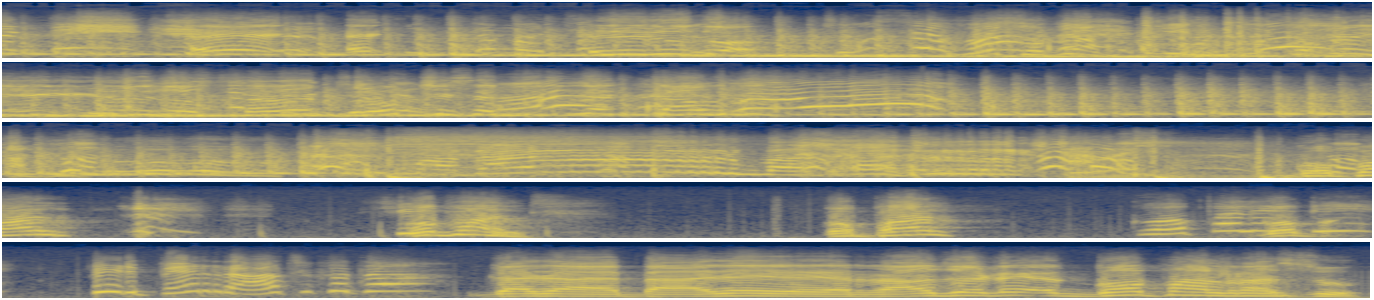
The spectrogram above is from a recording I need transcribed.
అంటే. చూసావా? నిన్ను-. గోపాల్ గోపాల్ గోపాల్. గోపాల్ ఏంటి వీడి పేరు రాజు కదా? గద- అదే రాజు అంటే గోపాల్ రాజు.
